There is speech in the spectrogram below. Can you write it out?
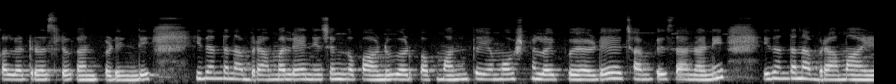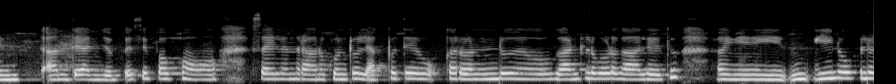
కలర్ డ్రెస్లో కనపడింది. ఇదంతా నా భ్రమలే నిజంగా పాండుగాడు పాపం అంత ఎమోషనల్ అయిపోయాడే చంపేశానని. ఇదంతా నా భ్రమ అంతే అని చెప్పేసి పాపం శైలేంద్ర అనుకుంటూ లేకపోతే ఒక్క రెండు గంటలు కూడా కాలేదు. ఈ లోపల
